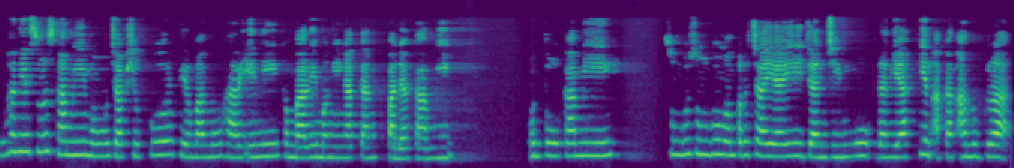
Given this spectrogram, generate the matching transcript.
Tuhan Yesus, kami mengucap syukur firman-Mu hari ini kembali mengingatkan kepada kami untuk kami sungguh-sungguh mempercayai janjimu dan yakin akan anugerah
